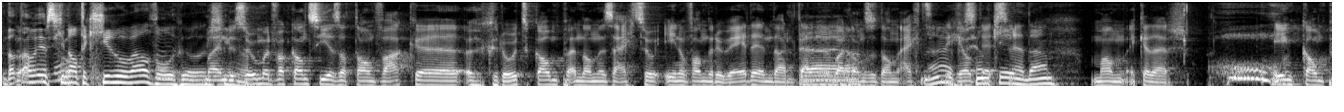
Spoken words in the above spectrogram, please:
dat dan weer Misschien had ik Giro wel volgehouden. Maar in de zomervakantie is dat dan vaak eh, een groot kamp. En dan is het echt zo een of andere weide in Ja, ja. waar dan ze dan echt Ja, de hele tijd... zo- gedaan. Man, ik heb daar één kamp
